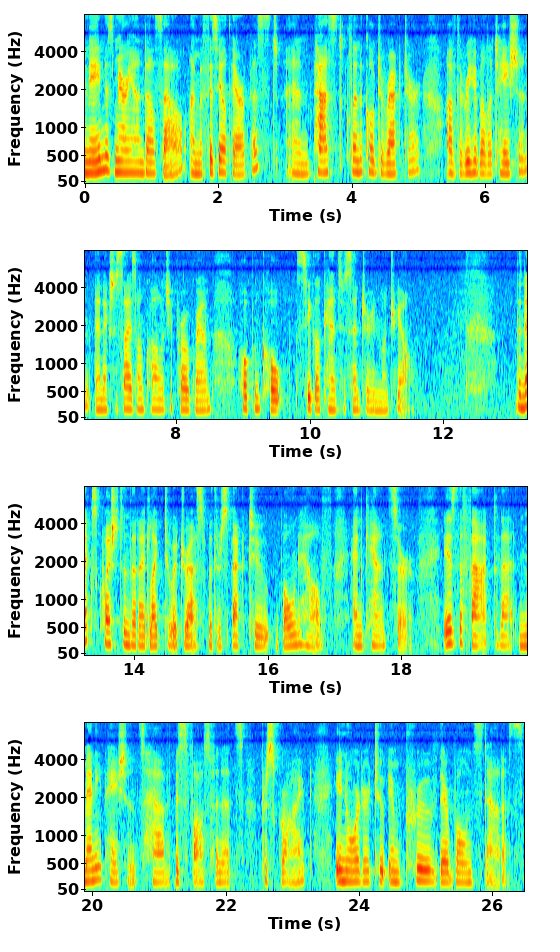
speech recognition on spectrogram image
name is Mary-Ann Dalzell. I'm a physiotherapist and past clinical director of the Rehabilitation and Exercise Oncology Program, Hope and Cope Segal Cancer Center in Montreal. The next question that I'd like to address with respect to bone health and cancer is the fact that many patients have bisphosphonates prescribed in order to improve their bone status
